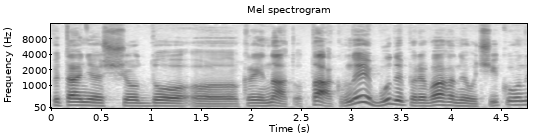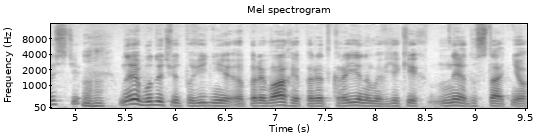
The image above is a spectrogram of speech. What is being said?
питання щодо е, країн НАТО. Так, в неї буде перевага неочікуваності, Мгм. в неї будуть відповідні е, переваги перед країнами, в яких недостатньо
